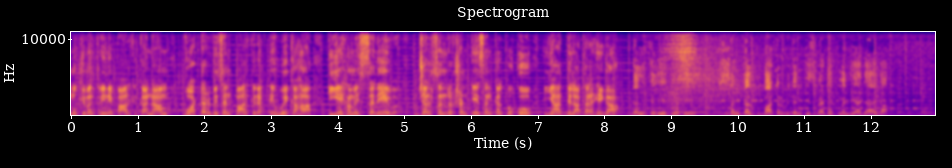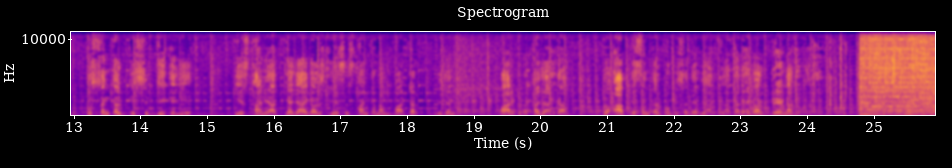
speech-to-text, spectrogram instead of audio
मुख्यमंत्री ने पार्क का नाम वाटर विजन पार्क रखते हुए कहा कि ये हमें सदैव जल संरक्षण के संकल्पों को याद दिलाता रहेगा। जल के लिए जो भी संकल्प वाटर विजन की इस बैठक में लिया जाएगा, उस संकल्प की सिद्धि के लिए ये स्थान याद किया जाएगा और इसलिए इस स्थान का नाम वाटर विजन पार्क रखा जाएगा, जो आपके संकल्पों की सदैव याद दिलाता रहेगा और प्रेरणा देता रहेगा।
